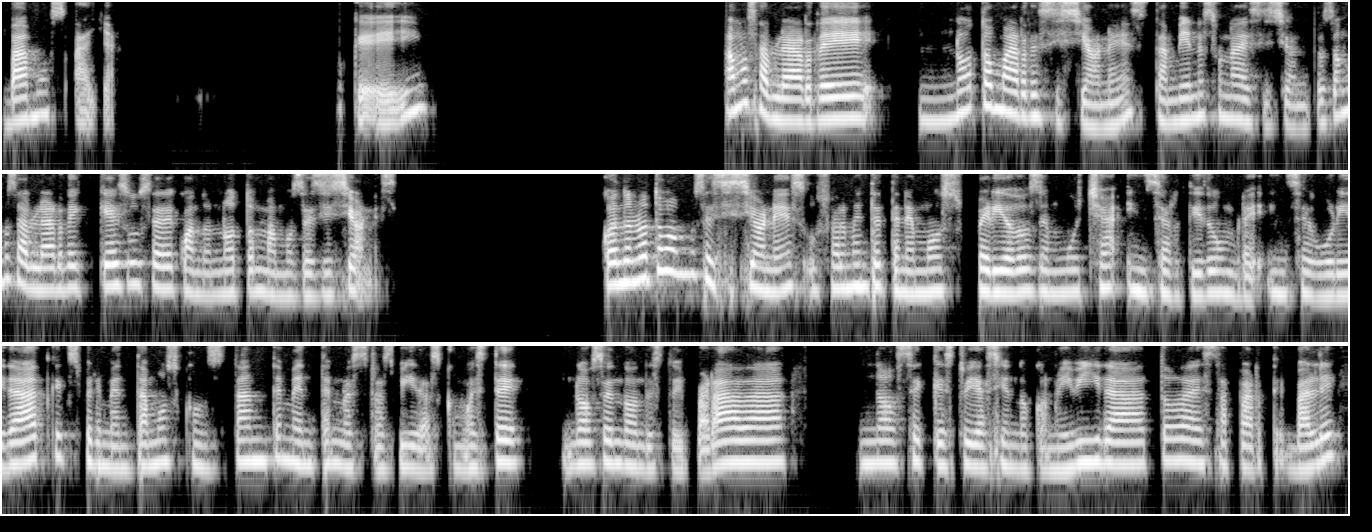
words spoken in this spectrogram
Vamos allá. Ok. Vamos a hablar de no tomar decisiones, también es una decisión. Entonces vamos a hablar de qué sucede cuando no tomamos decisiones. Cuando no tomamos decisiones, usualmente tenemos periodos de mucha incertidumbre, inseguridad que experimentamos constantemente en nuestras vidas, como este, no sé en dónde estoy parada, no sé qué estoy haciendo con mi vida, toda esta parte, ¿vale?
